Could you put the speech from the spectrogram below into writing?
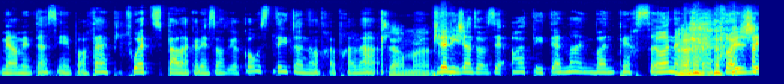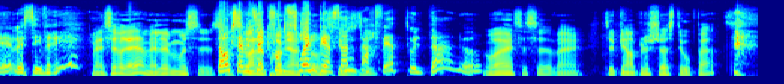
mais en même temps, c'est important. Puis toi, tu parles en connaissance de cause, t'es un entrepreneur. Clairement. Puis là, les gens doivent dire, ah, t'es tellement une bonne personne avec ton projet. Mais c'est vrai. Mais c'est vrai, mais là, moi, c'est. Donc, ça veut dire la qu'il faut que tu sois une personne parfaite tout le temps, là. Ouais, c'est ça. Ben, tu sais, puis en plus, je suis ostéopathe.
